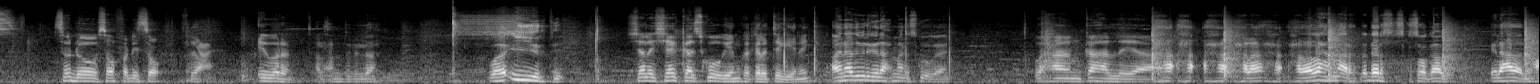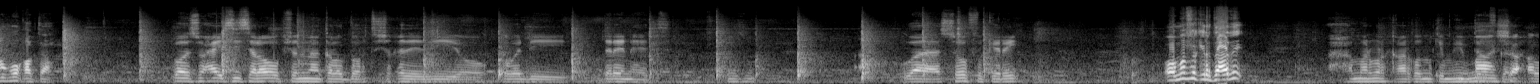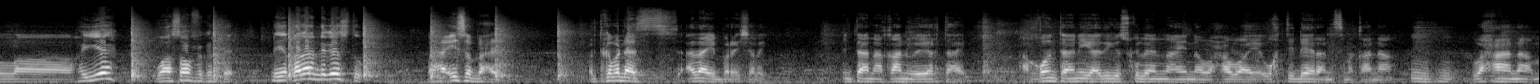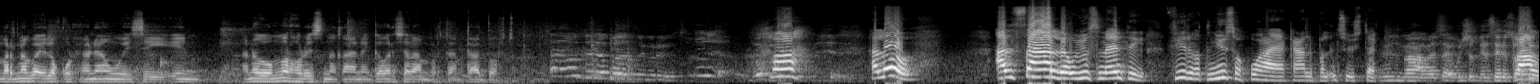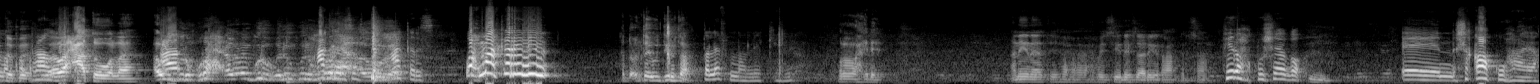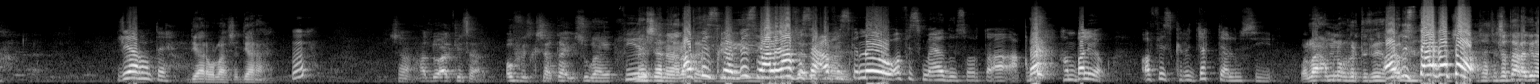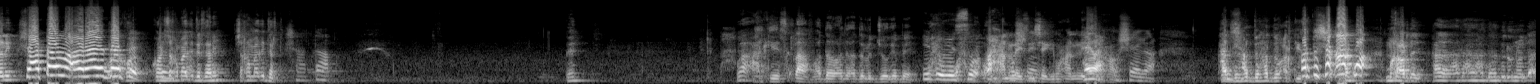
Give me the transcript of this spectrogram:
soo dhawo soo fadhiiso. Fiican. Ii waran. Alxamdulilah waa ii yirti. Shalay sheekaas ku ogeen marka kala tegaynay anaad weligan axmaan isku ogaan. Waxaan ka hadlayaa hadalaha ma arag dhadheer iska soo gaabi ilaa hadal maxaan kuu qabtaa? Boos waxay siisa laba option inaan kala doorto shaqadeedii iyo gabadhii dareen ahayd waa soo fekeray oo ma fikirta adi? Marmarka qaarkood markay muhiim maasha allah. Haye waa soo fikirte. Dhiiqadaan dhegeysto waxaa ii soo baxday. Horta gabadhaas adaa i baray shalay. Intaan aqaan way yar tahay aqoonta aniga adiga isku leenahayna waxaa waaye waqti dheeraan isnaqaanaa. Waxaana marnaba ila qurxoonaan weysay in anagoo mar hore isnaqaanay gabar shalaan bartaan kaa doorto. Hallo alsaale uyusnaantiga fiiri horta news ku haya kaale bal insoo istaag. Wax maa karinin. Hadda cunta igu dirtaa taleefonaa lee keenay wallahi dheh fiiri wax ku sheego. Shaqaa ku haya. Diyaar runte? Diyaar wallahi diyaar ahay Hmm? Hadduu arkaysa office-ka shaataa isugu hayo. Fiiri meeshana alaabta- officeka bis waa lagaa fasax officeka. no officeka ma aadayso horta ah, ah, hambalyo. Officeka reject aa lagu siiyey. Karta oo istaagato shataa raadin ani shaataa ma araada darte kon shaqa maa ka jirta ani shaqa maa ka jirta. Shaataa ben waa arkay iska dhaaf hadda la jooga be. Waxaan ku laysii sheeg. sheegay waxaan laysii sheegaa hadda hadda hadda arkay horta shaqaa ku ma qarday hadda hadda hadda hadda dhunta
